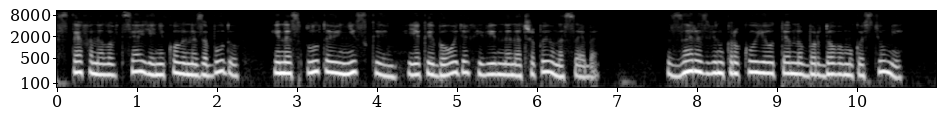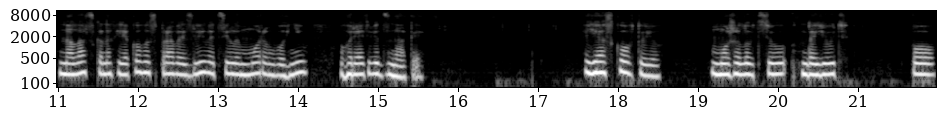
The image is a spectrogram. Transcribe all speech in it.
Стефана ловця я ніколи не забуду і не сплутаю ні з ким, який би одяг він не начепив на себе. Зараз він крокує у темно-бордовому костюмі, на ласканах якого справа і зліва цілим морем вогнів горять відзнаки. Я сковтую, може, ловцю дають по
